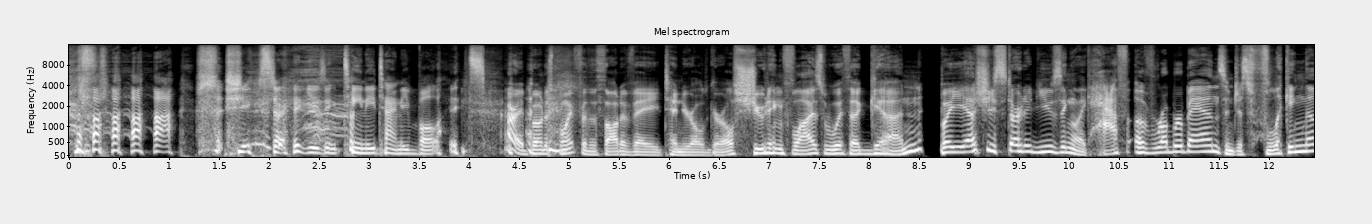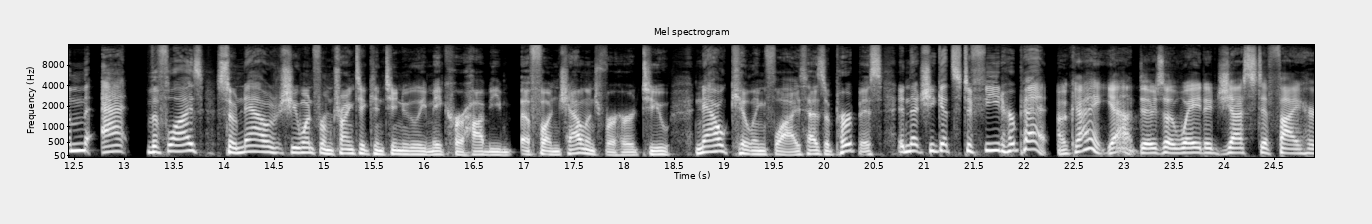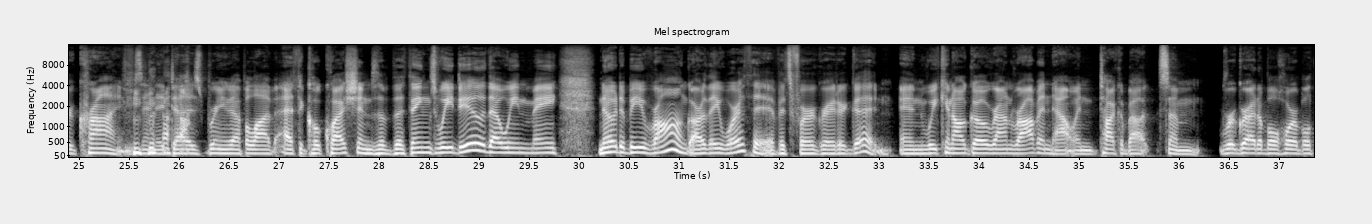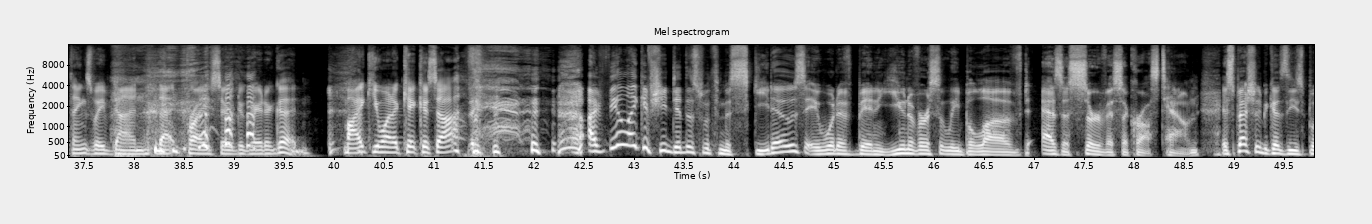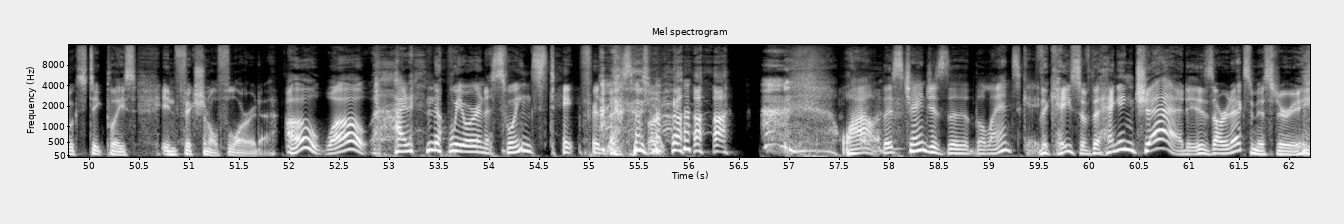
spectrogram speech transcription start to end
she started using teeny tiny bullets. All right, bonus point for the thought of a 10 year old girl shooting flies with a gun. But yeah, she started using like half of rubber bands and just flicking them at the flies. So now she went from trying to continually make her hobby a fun challenge for her to now killing flies has a purpose in that she gets to feed her pet. Okay, yeah, there's a way to justify her crimes, and it does bring up a lot of ethical questions of the things we do that we may know to be wrong. Are they worth it if it's for a greater good? And we can all go round robin now and talk about some regrettable, horrible things we've done that probably served a greater good. Mike, you want to kick us off? I feel like if she did this with mosquitoes, it would have been universally beloved as a service across town, especially because these books take place in fictional Florida. Oh, whoa. I didn't know we were in a swing state for this book. wow, this changes the, the landscape. The case of the hanging Chad is our next mystery.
